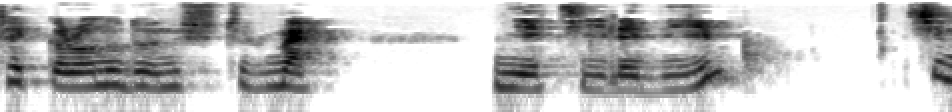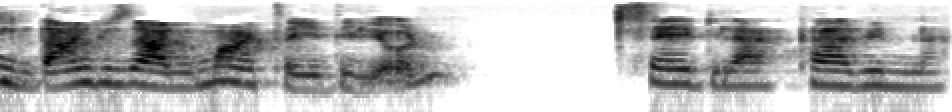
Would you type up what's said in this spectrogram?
tekrar onu dönüştürme niyetiyle diyeyim. Şimdiden güzel bir Mart ayı diliyorum. Sevgiler kalbimle.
